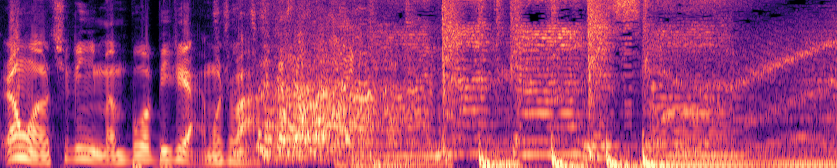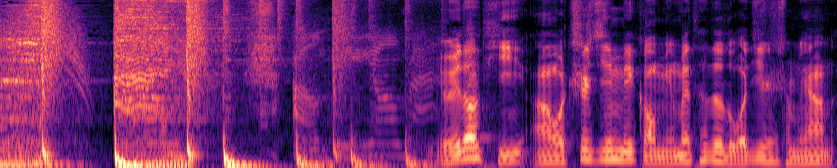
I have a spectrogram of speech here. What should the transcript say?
让我去给你们播 BGM 是吧？有一道题啊，我至今没搞明白它的逻辑是什么样的。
